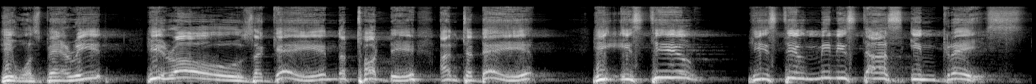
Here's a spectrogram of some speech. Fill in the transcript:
he was buried, he rose again the third day, and today he is still, he still ministers in grace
